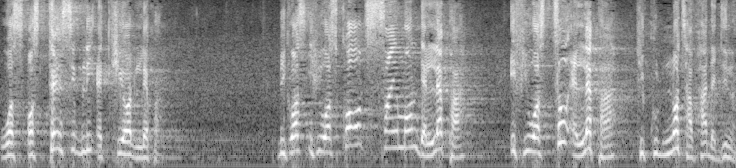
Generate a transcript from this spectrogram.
was ostensibly a cured leper. Because if he was called Simon the leper, if he was still a leper, he could not have had a dinner.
